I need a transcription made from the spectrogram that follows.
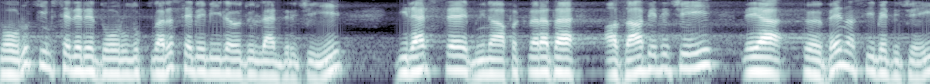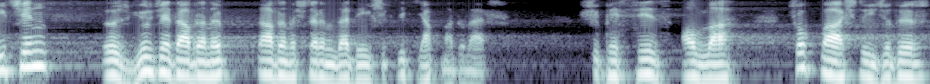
doğru kimseleri doğrulukları sebebiyle ödüllendireceği, dilerse münafıklara da azap edeceği veya tövbe nasip edeceği için özgürce davranıp davranışlarında değişiklik yapmadılar. Şüphesiz Allah çok bağışlayıcıdır,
